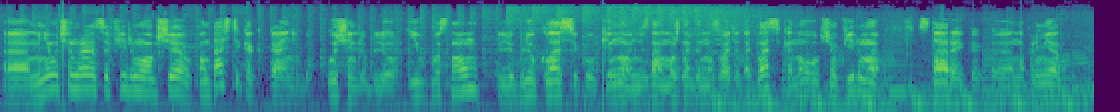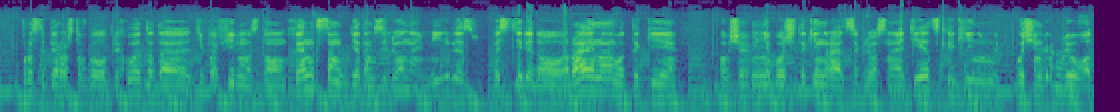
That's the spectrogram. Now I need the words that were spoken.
Э, мне очень нравятся фильмы вообще фантастика какая-нибудь. Очень люблю. И в основном люблю классику кино. Не знаю, можно ли назвать это классикой, но, в общем, фильмы старые, как, э, например, просто первое, что в голову приходит, это типа фильмы с Томом Хэнксом, где там «Зеленая миля», «Спасти рядового Райана», вот такие. В общем, мне больше такие нравятся «Крестный отец» какие-нибудь. Очень люблю вот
